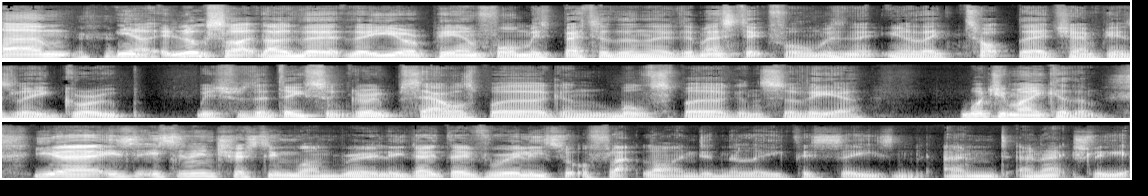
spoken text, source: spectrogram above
um, you know, it looks like though the the European form is better than their domestic form, isn't it? You know, they topped their Champions League group, which was a decent group: Salzburg and Wolfsburg and Sevilla. What do you make of them? Yeah, it's, it's an interesting one, really. They, they've really sort of flatlined in the league this season, and and actually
